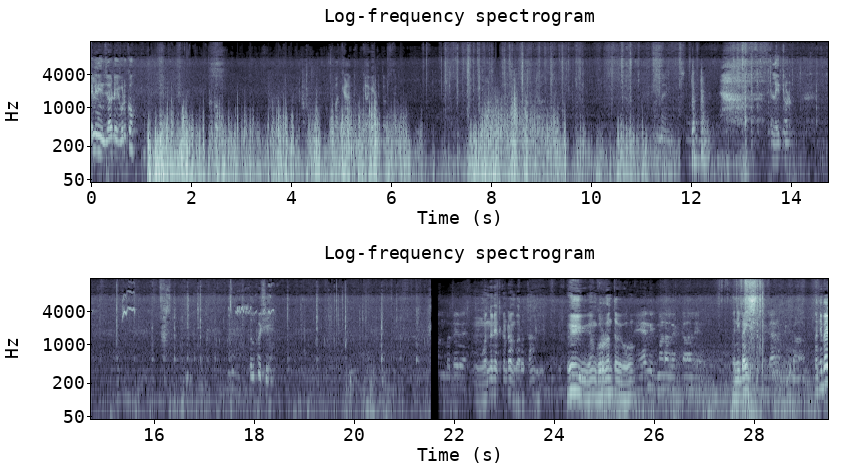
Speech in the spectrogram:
ಎಲ್ಲಿ ನಿನ್ನ ಜೋಡಿ? ಹುಡ್ಕೋ ಬಾ ಕೆಳಗೆ ಕೆಳಗೈತೆ ತೋರಿಸ್ತೀನಿ ಎಲ್ಲ ಐತೆ ನೋಡು ಫುಲ್ ಖುಷಿ ಒಂದು ಎತ್ಕೊಂಡ್ರೆ ಒಂದು ಬರುತ್ತಾ ಏಯ್ ಏನು ಗುರ್ರ ಅಂತವೆ ಇವು ಏನ್ ಇದ್ ಮಾಡಲ್ಲ ಇಟ್ಕೊಳ್ಳಲ್ಲ ಬನ್ನಿ ಬೈ. ಬನ್ನಿ ಬೈ.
